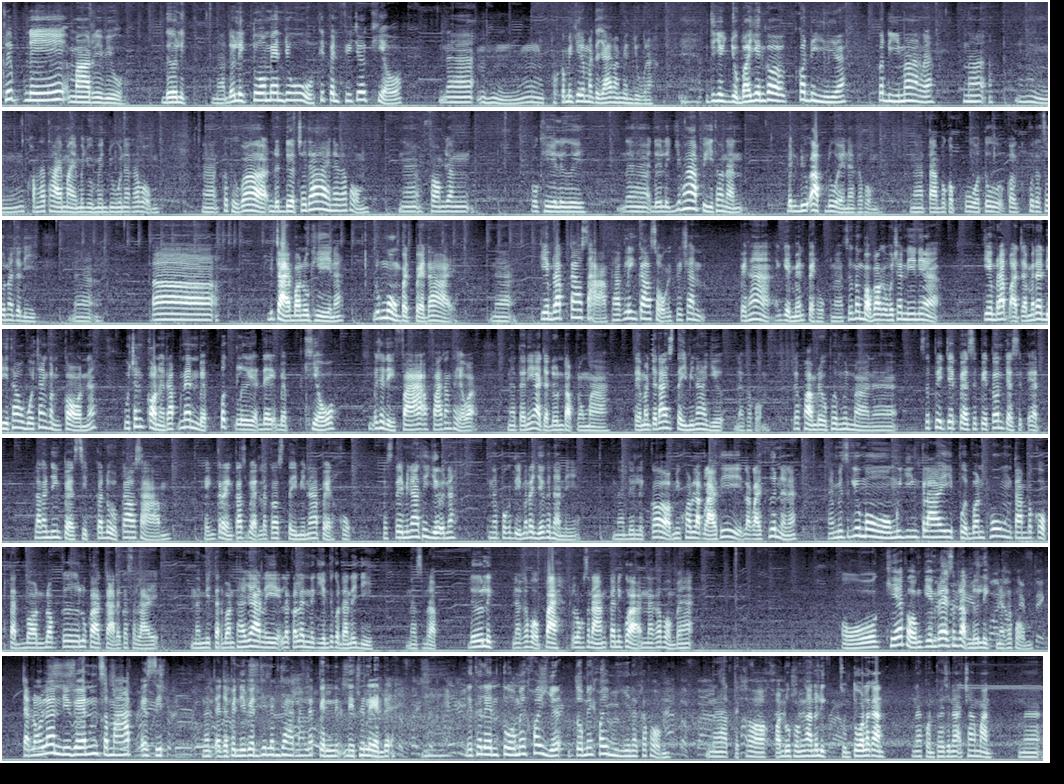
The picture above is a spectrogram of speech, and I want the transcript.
คลิปนี้มารีวิวเดลิกนะเดลิกตัวเมนยูที่เป็นฟีเจอร์เขียวนะฮะผมก็ไม่คิดว่ามันจะย้ายมาเมนยูนะจริงอยู่ไบเยนก็ก็ดีนะก็ดีมากนะนะความท้าทายใหม่มาอยู่เมนยูนะครับผมนะก็ถือว่าเดือดเดือดใช้ได้นะครับผมนะฟอร์มยังโอเคเลยนะฮะเดลิกยี่ห้าปีเท่านั้น เป็นบิวอัพด้วยนะครับผมนะตามประกบคู่ตู้ก็คู่ต่อสู้น่าจะดีนะฮะ วิจัยบอลโอเคนะ ลูกโมง8-8ได้นะเกมรับ 93ทักลิง92 execution เป็น5 engagement 86 นะ ซึ่งต้องบอกว่าเวอร์ชันนี้เนี่ย เกมรับอาจจะไม่ได้ดีเท่าเวอร์ชันก่อนๆนะเวอร์ชันก่อนเนี่ยรับแน่นแบบปึกเลยเดะแบบเขียว ไม่ใช่ดิฟ้าฟ้าทั้งแถวอะนะแต่นี่อาจจะโดนดรอปลงมา แต่มันจะได้สเตมิน่าเยอะนะครับผมได้ความเร็วเพิ่มขึ้นมานะฮะสปีด J8 สปีดต้น 71พลังกันยิง 80 กระโดด 93 ข็งแกร่ง 91 แล้วก็สเตมิน่า86เป็นสเตมิน่าที่เยอะนะนะปกติไม่ได้เยอะขนาดนี้นะเดลิกก็มีความหลากหลายที่หลากหลายขึ้นนะนะนะมีสกิลโมงมียิงไกล เปิดบอลพุ่ง ตามประกบตัดบอลบล็อกเกอร์ลูกอากาศแล้วก็สไลด์นะมีตัดบอลท้ายากนี่แล้วก็เล่นในเกมที่กดดันได้ดีนะสำหรับเดลิกนะครับผมไปลงสนามกันดีกว่านะครับผมไปฮะโอเคผมเกมแรกสำหรับเดลิกนะครับผม จับลงเล่นอีเวนต์สมาร์ทเอซินั่นอาจจะเป็นอีเวนต์ที่เล่นยากนะและเป็นเนเธอร์แลนด์ด้วยเนเธอร์แลนด์ตัวไม่ค่อยเยอะตัวไม่ค่อยมีนะครับผมนะแต่ขอขอดูผลงานเดลิกส่วนตัวแล้วกันนะผลแพ้ชนะช่างมันนะ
